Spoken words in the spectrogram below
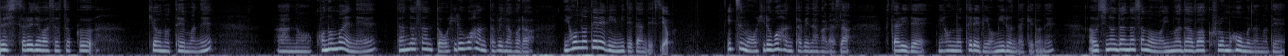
よしそれでは早速今日のテーマね。あのこの前ね旦那さんとお昼ご飯食べながら日本のテレビ見てたんですよ。いつもお昼ご飯食べながらさ2人で日本のテレビを見るんだけどね。うちの旦那様は未だワークフロムホームなので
